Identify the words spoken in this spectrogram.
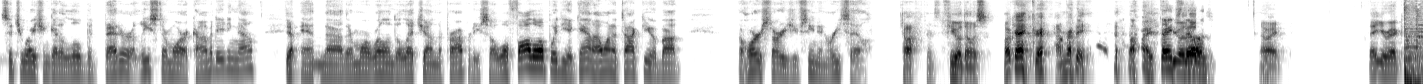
situation get a little bit better. At least they're more accommodating now. Yep. And uh, they're more willing to let you on the property. So we'll follow up with you again. I want to talk to you about the horror stories you've seen in resale. Oh, there's a few of those. Okay, great. I'm ready. All right. Thanks, few of Dylan. those. All right. Thank you, Rick.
